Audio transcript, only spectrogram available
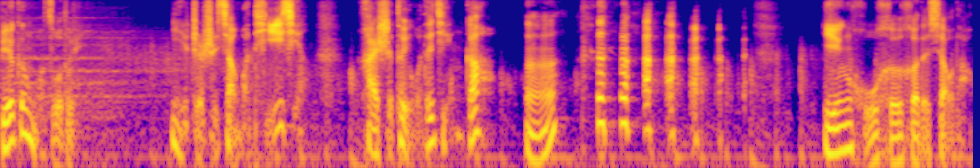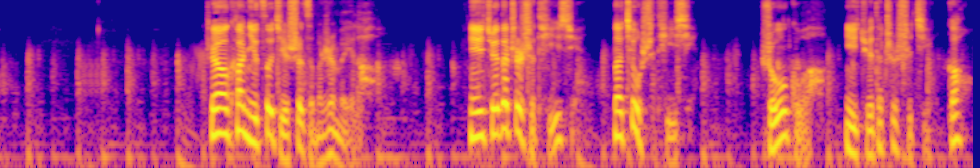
别跟我作对。你这是向我提醒，还是对我的警告？嗯？银狐呵呵的笑道：“这要看你自己是怎么认为了。你觉得这是提醒，那就是提醒；如果你觉得这是警告，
